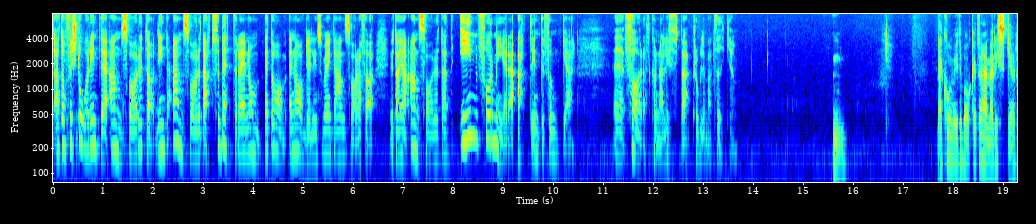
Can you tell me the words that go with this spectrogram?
att de förstår inte ansvaret. Då. Det är inte ansvaret att förbättra en, ett av, en avdelning som jag inte ansvarar för. Utan jag har ansvaret att informera att det inte funkar. Eh, för att kunna lyfta problematiken. Mm. där kommer vi tillbaka till det här med risker.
